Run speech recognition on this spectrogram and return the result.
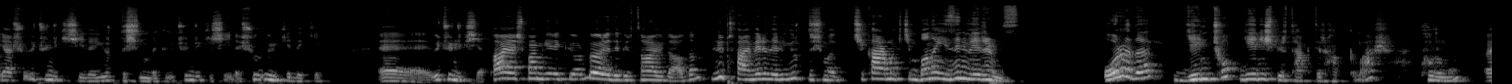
ya şu üçüncü kişiyle yurt dışındaki üçüncü kişiyle şu ülkedeki e, üçüncü kişiye paylaşmam gerekiyor. Böyle de bir taahhüt aldım. Lütfen verileri yurt dışına çıkarmak için bana izin verir misin? Orada gen, çok geniş bir takdir hakkı var kurumun. Ee,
